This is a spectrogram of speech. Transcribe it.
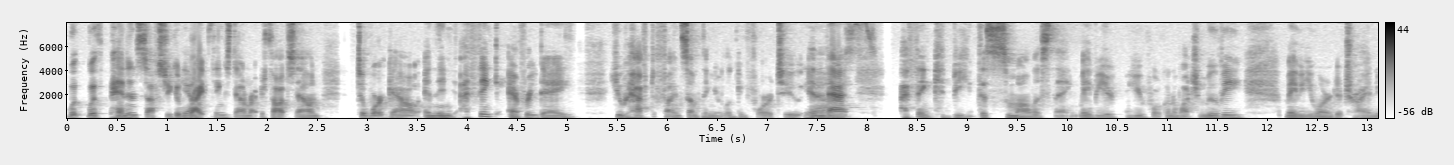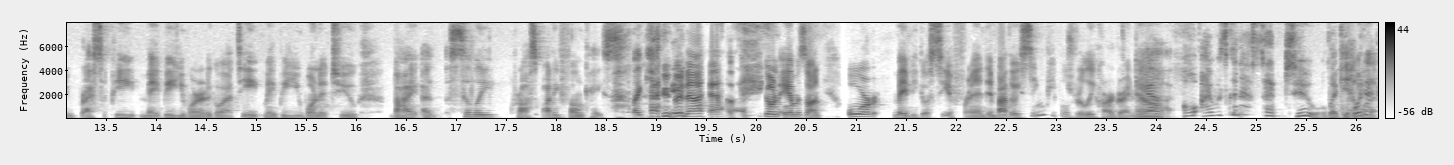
with, with pen and stuff, so you can Yeah. write things down, write your thoughts down to work out. And then I think every day you have to find something you're looking forward to, and that Yes. I think could be the smallest thing. Maybe you you were going to watch a movie. Maybe you wanted to try a new recipe. Maybe you wanted to go out to eat. Maybe you wanted to buy a silly crossbody phone case like you and I have you know, on Amazon, or maybe go see a friend. And by the way, seeing people is really hard right now. Yeah. Oh, I was gonna ask that too. Like, Yeah, what, what?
